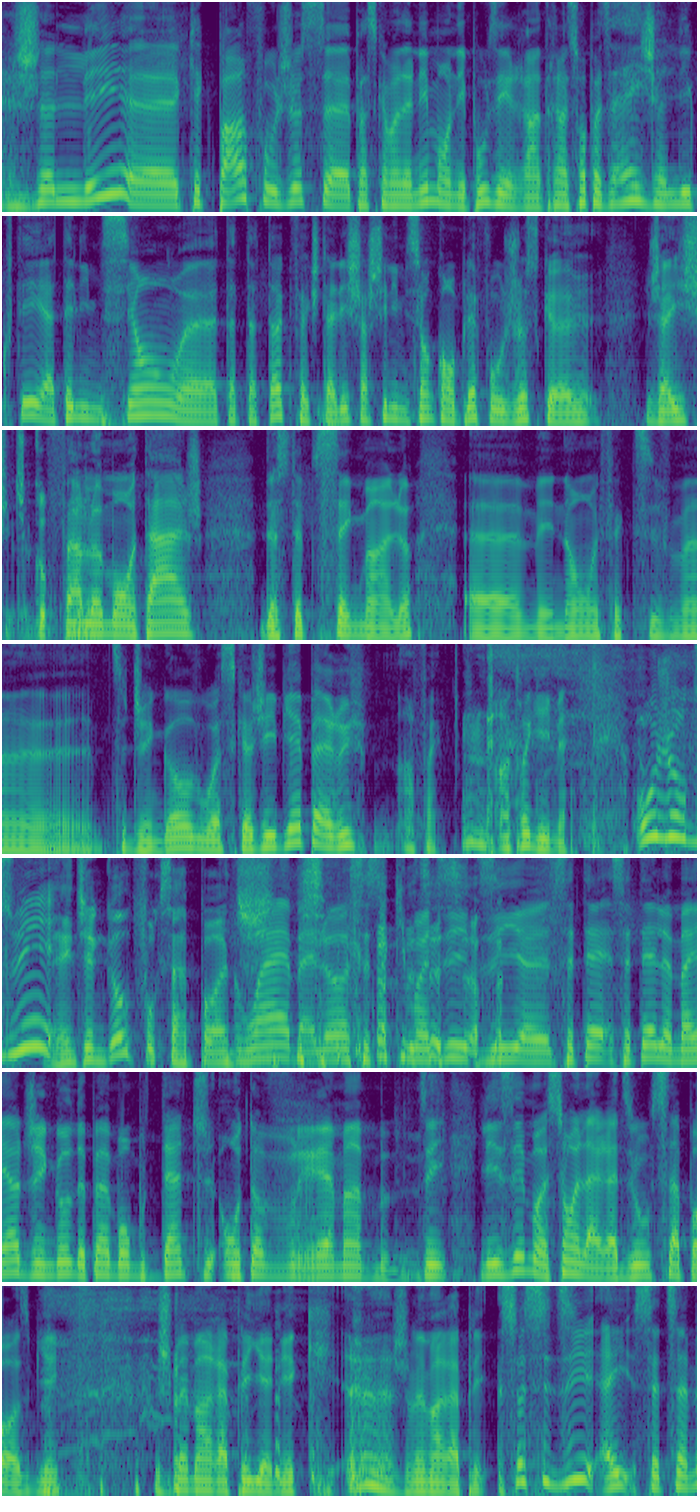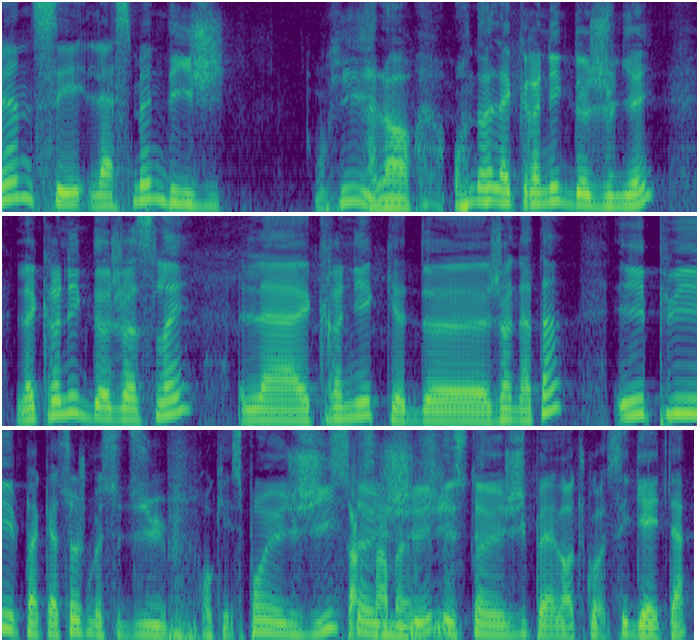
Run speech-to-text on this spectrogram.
je l'ai euh, quelque part. faut juste. euh, parce qu'à un moment donné, mon épouse est rentrée un soir et Hey, je l'ai écouté à telle émission, euh, tac, tac, tac. Fait que je suis allé chercher l'émission complète. faut juste que j'aille faire là. le montage de ce petit segment-là. Euh, mais non, effectivement, euh, petit jingle. Où est-ce que j'ai bien paru? Enfin, entre guillemets. Aujourd'hui. Un jingle, il faut que ça punch. Ouais, ben là, c'est ça qu'il m'a dit. Il dit, euh, c'était, c'était le meilleur jingle depuis un bon bout de temps. Tu- on t'a vraiment. les émotions à la radio, ça passe bien. Je vais m'en rappeler, Yannick. Je vais m'en rappeler. Ceci dit, hey, cette semaine, c'est la semaine des J. Oui. Alors, on a la chronique de Julien, la chronique de Jocelyn, la chronique de Jonathan. Et puis, tant qu'à ça, je me suis dit, OK, c'est pas un J, c'est un un G, mais c'est un J. En tout cas, c'est Gaëtan.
